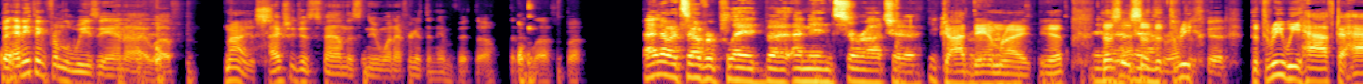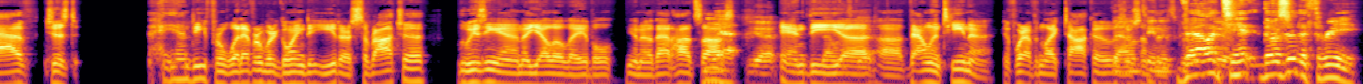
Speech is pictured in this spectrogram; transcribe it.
but anything from Louisiana, I love. Nice. I actually just found this new one. I forget the name of it though. That I love, but I know it's overplayed, but I mean sriracha. You can Goddamn right. Yep. Yeah, Those are- so the Sriracha's three- good. The three we have to have just handy for whatever we're going to eat are sriracha, Louisiana yellow label, you know, that hot sauce. Yeah. Yeah, and the uh, uh, Valentina, if we're having like tacos or something. Valentina's great, too. Valentine. Those are the three.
